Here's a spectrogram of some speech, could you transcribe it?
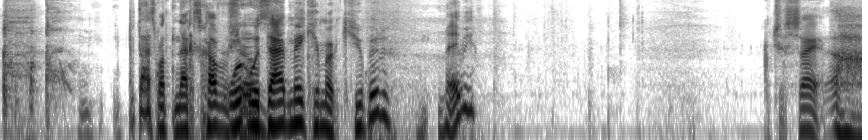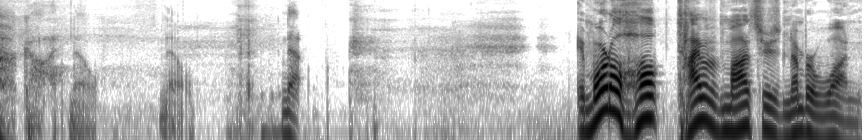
But that's what the next cover shows. W- would that make him a cupid? maybe? I'm just saying. Oh God, no, no, no. Immortal Hulk: Time of Monsters number one.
